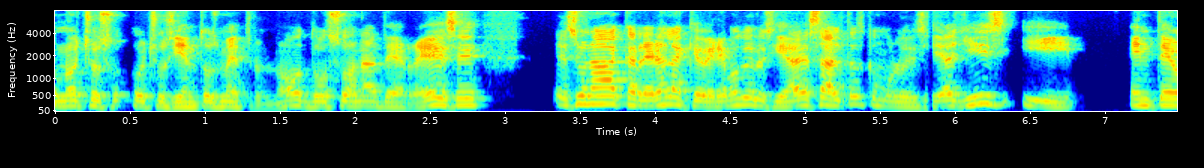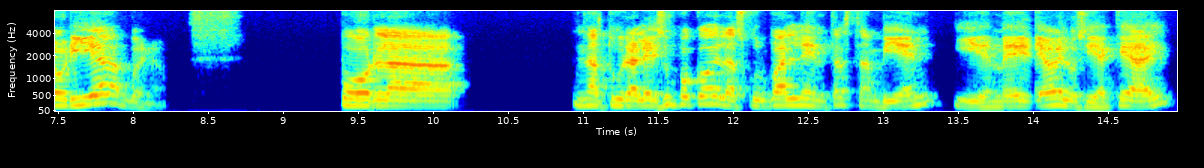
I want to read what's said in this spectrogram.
un 800 metros, ¿no? Dos zonas de RS. Es una carrera en la que veremos velocidades altas, como lo decía Gis, y en teoría, bueno, por la naturaleza un poco de las curvas lentas también y de media velocidad que hay,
